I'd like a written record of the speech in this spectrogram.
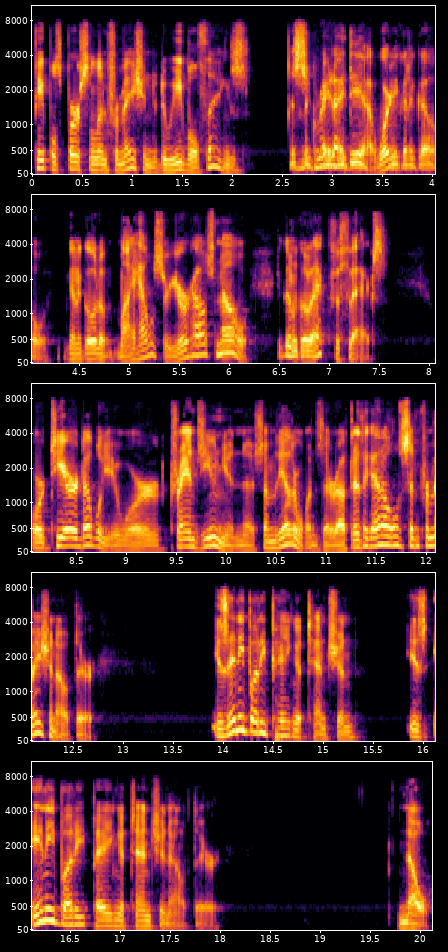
people's personal information to do evil things, this is a great idea. Where are you going to go? You're going to go to my house or your house? No. You're going to go to Equifax or TRW or TransUnion, uh, some of the other ones that are out there. They got all this information out there. Is anybody paying attention? Is anybody paying attention out there? No,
